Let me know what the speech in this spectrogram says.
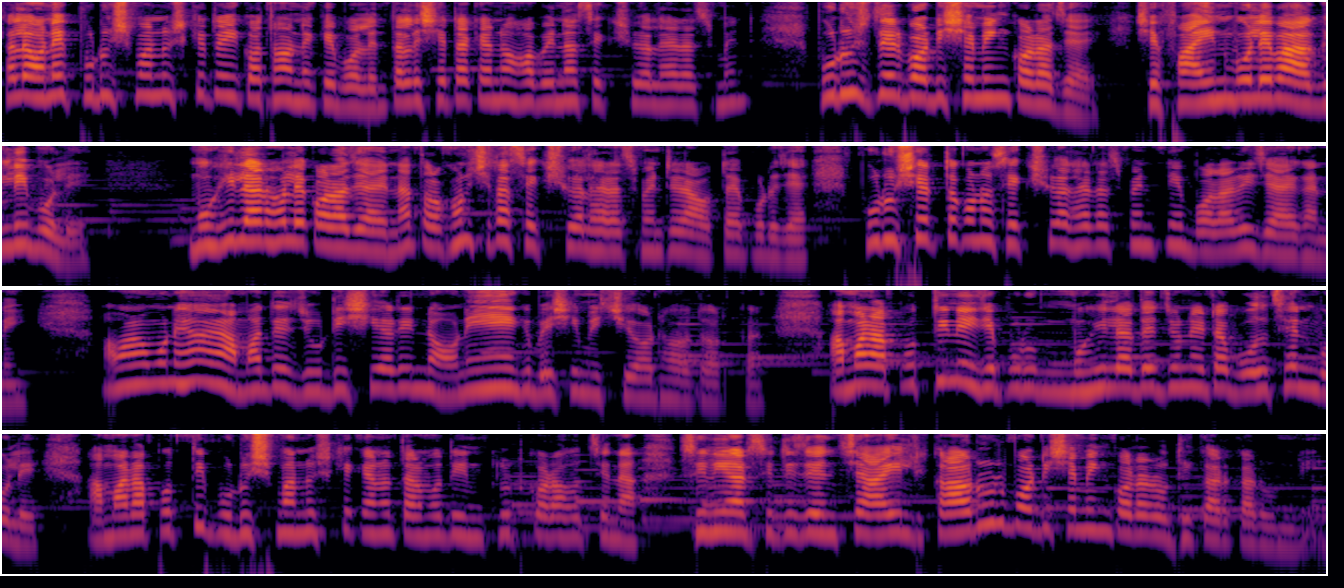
তাহলে অনেক পুরুষ মানুষকে তো এই কথা অনেকে বলেন। তাহলে সেটা কেন হবে না সেক্সুয়াল হ্যারাসমেন্ট? পুরুষদের বডি শেমিং করা যায়। সে ফাইন বলে বা আগলি বলে। মহিলার হলে করা যায় না, তখন সেটা সেক্সুয়াল হ্যারাসমেন্টের আওতায় পড়ে যায়। পুরুষের তো কোনো সেক্সুয়াল হ্যারাসমেন্ট নিয়ে বলারই জায়গা নেই। আমার মনে হয় আমাদের জুডিশিয়ারি না অনেক বেশি মিচিওর হওয়া দরকার। আমার আপত্তি নেই যে মহিলাদের জন্য এটা বলছেন বলে। আমার আপত্তি পুরুষ মানুষকে কেন তার মধ্যে ইনক্লুড করা হচ্ছে না? সিনিয়র সিটিজেন চাইল্ড কারুর বডি শেমিং করার অধিকার কারুর নেই?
